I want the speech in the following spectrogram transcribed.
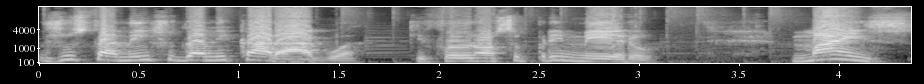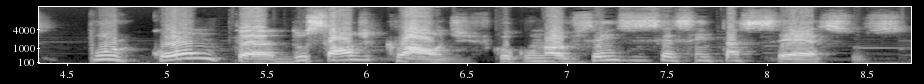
justamente o da Nicarágua, que foi o nosso primeiro. Mas por conta do SoundCloud, ficou com 960 acessos,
